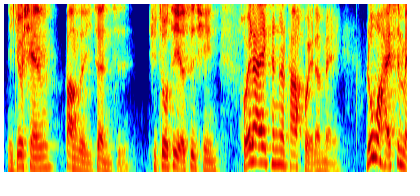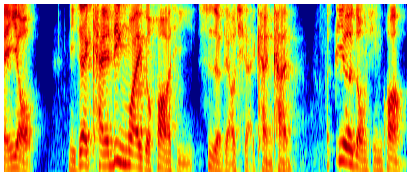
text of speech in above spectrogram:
你就先放着一阵子去做自己的事情，回来看看他回了没。如果还是没有，你再开另外一个话题，试着聊起来看看。第二种情况，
